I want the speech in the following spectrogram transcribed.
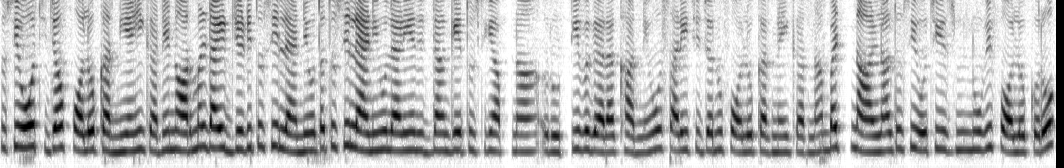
ਤੁਸੀਂ ਉਹ ਚੀਜ਼ਾਂ ਫੋਲੋ ਕਰਨੀਆਂ ਹੀ ਕਰਨੀਆਂ। ਨੋਰਮਲ ਡਾਈਟ ਜਿਹੜੀ ਤੁਸੀਂ ਲੈਣੇ ਹੋ, ਤਾਂ ਤੁਸੀਂ ਲੈਣੀ ਹੋ ਲੈਣੀ ਹੈ ਜਿੱਦਾਂ ਕਿ ਤੁਸੀਂ ਆਪਣਾ ਰੋਟੀ ਵਗੈਰਾ ਖਾਣੇ ਹੋ, ਉਹ ਸਾਰੀ ਚੀਜ਼ਾਂ ਨੂੰ ਫੋਲੋ ਕਰਨਾ ਹੀ ਕਰਨਾ। ਬਟ ਨਾਲ ਨਾਲ ਤੁਸੀਂ ਉਹ ਚੀਜ਼ ਨੂੰ ਵੀ ਫੋਲੋ ਕਰੋ।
